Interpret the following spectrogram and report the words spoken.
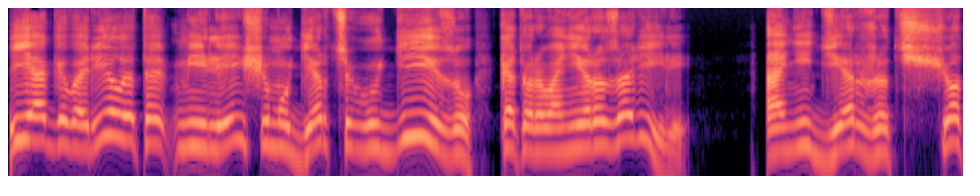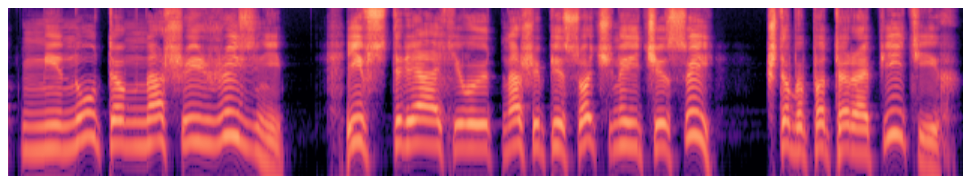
я говорил это милейшему герцогу Гизу, которого они разорили. Они держат счет минутам нашей жизни. и встряхивают наши песочные часы, чтобы поторопить их.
